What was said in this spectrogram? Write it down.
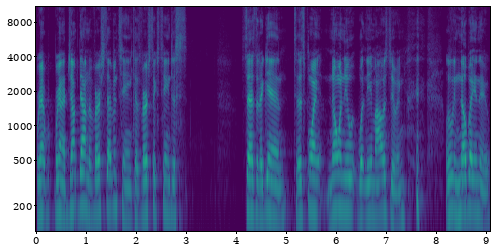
we're going we're to jump down to verse 17 because verse 16 just says that again to this point no one knew what Nehemiah was doing. Literally nobody knew.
